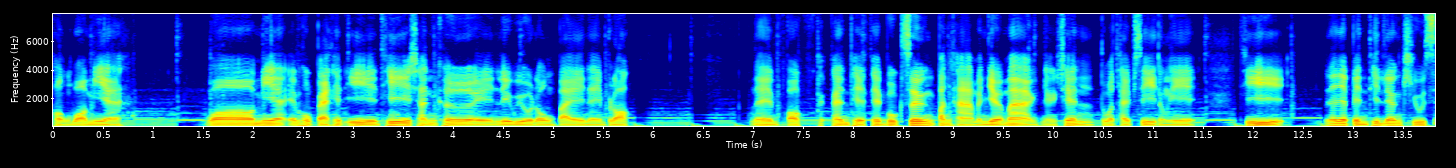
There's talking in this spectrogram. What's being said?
ของ w a r m i e r w a r m i e r M68 HE ที่ฉันเคยรีวิวลงไปในบล็อก ในบล็อกแฟนเพจ Facebook ซึ่งปัญหามันเยอะมาก อย่างเช่นตัว Type C ตรงนี้ ที่น่าจะเป็นที่เรื่อง QC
